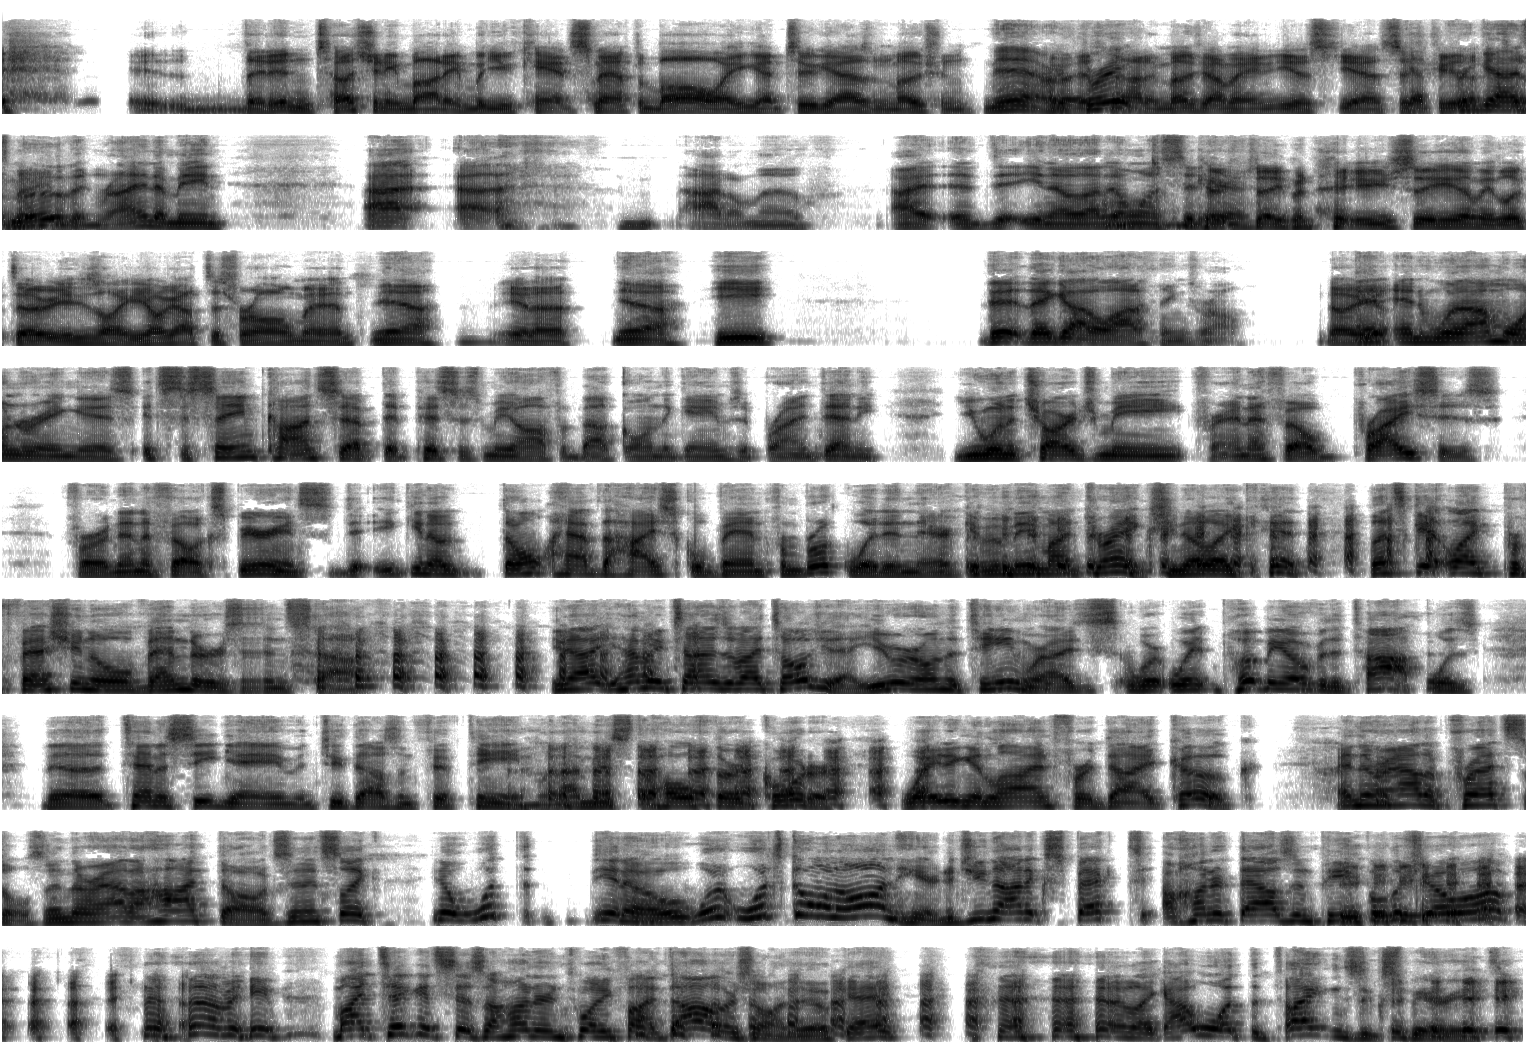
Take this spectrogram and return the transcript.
it, they didn't touch anybody, but you can't snap the ball while you got two guys in motion. Yeah. Or it's three. not in motion. I mean, yes, yeah, it's a got three guys I mean, moving, right? I mean, I, I, I don't know. I, uh, you know, I don't want to sit here. Coach you see him, he looked over, he's like, Y'all got this wrong, man. Yeah, You know, yeah. He, they, they got a lot of things wrong. oh, yeah. And, and what I'm wondering is, it's the same concept that pisses me off about going to games at Bryant-Denny. You want to charge me for NFL prices for an NFL experience? You know, don't have the high school band from Brookwood in there giving me my drinks. You know, like let's get like professional vendors and stuff. You know, how many times have I told you that? You were on the team where I just what put me over the top was the Tennessee game in 2015 when I missed the whole third quarter waiting in line for a Diet Coke. And they're out of pretzels and they're out of hot dogs. And it's like, you know, what, the, you know, what, what's going on here? Did you not expect 100,000 people to show up? I mean, my ticket says $125 on it, okay? like, I want the Titans experience.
